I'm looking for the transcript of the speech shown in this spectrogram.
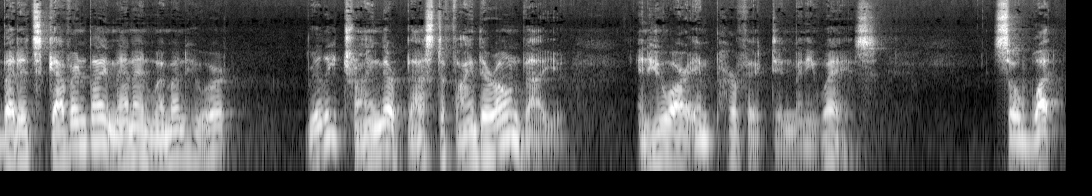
But it's governed by men and women who are really trying their best to find their own value and who are imperfect in many ways. So, what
